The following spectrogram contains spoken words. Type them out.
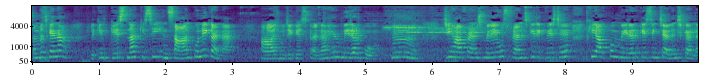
समझ गए ना? लेकिन किस ना किसी इंसान को नहीं करना है। आज मुझे केस करना है मिरर को। हम्म। जी हाँ फ्रेंड्स मेरी उस फ्रेंड्स की रिक्वेस्ट है कि आपको मिरर किसिंग चैलेंज करना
